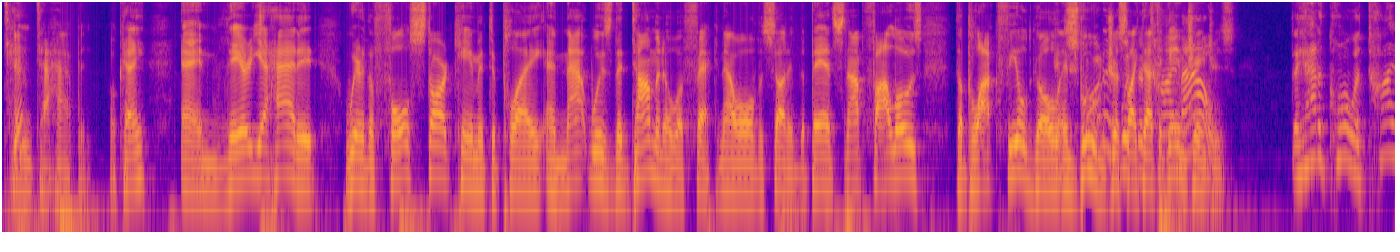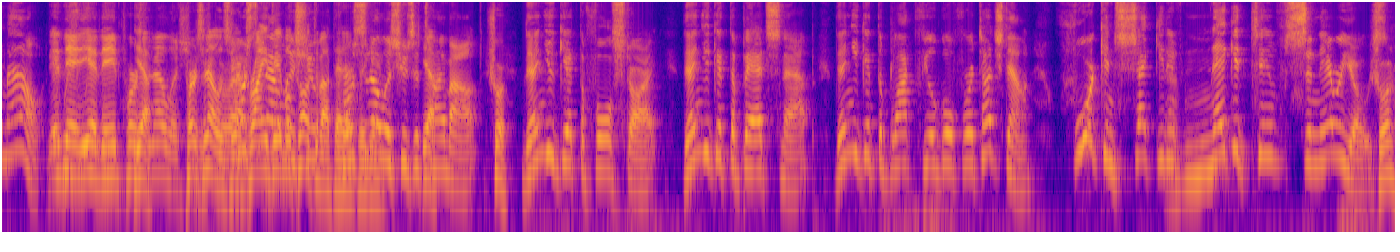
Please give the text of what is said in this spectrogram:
tend to happen. Okay. And there you had it where the false start came into play, and that was the domino effect now all of a sudden. The bad snap follows the block field goal, It and boom, just like that, the game changes. They had to call a timeout. Yeah, It they, was- yeah, they had personnel Yeah, issues. personnel issues. correct. Brian Personnel Daboll talked about that Personnel game. issues at Yeah. timeout. Sure. Then you get the false start. then you get the bad snap, then you get the blocked field goal for a touchdown. Four consecutive negative scenarios Sure.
